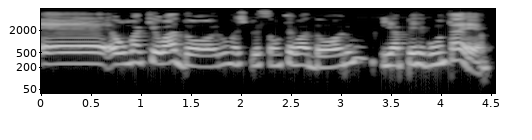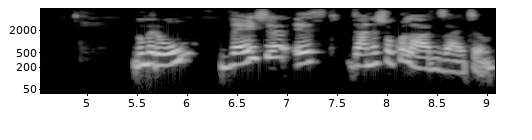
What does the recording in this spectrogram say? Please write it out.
é uma que eu adoro, uma expressão que eu adoro, e a pergunta é: número um, welche ist deine Schokoladenseite?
